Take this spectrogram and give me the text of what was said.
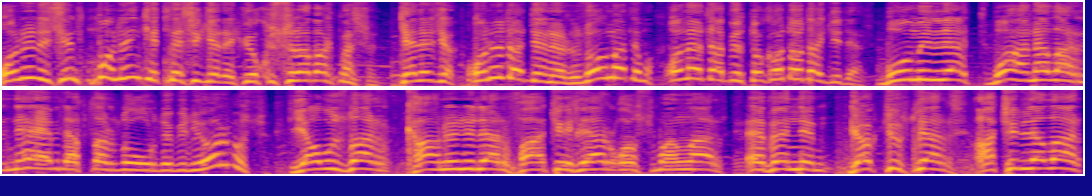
onun için bunun gitmesi gerekiyor. Kusura bakmasın. Gelecek. Onu da deneriz. Olmadı mı? Ona da bir tokat o da gider. Bu millet, bu analar ne evlatlar doğurdu biliyor musun? Yavuzlar, Kanuniler, Fatihler, Osmanlar, efendim Göktürkler, Atillalar,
